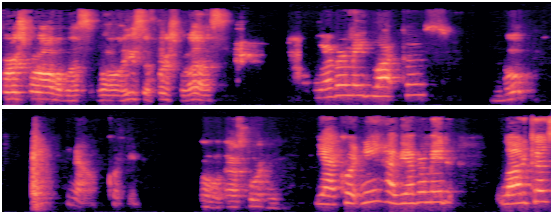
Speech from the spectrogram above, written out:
first for all of us. Well, at least a first for us. You ever made latkes? Nope. No, Courtney. Oh, ask Courtney. Yeah, Courtney, have you ever made latkes?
